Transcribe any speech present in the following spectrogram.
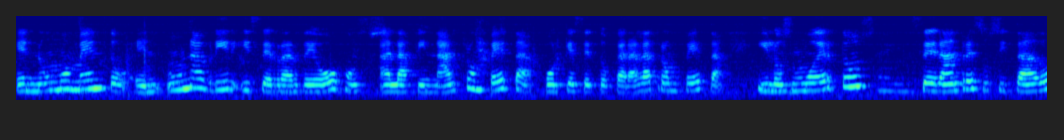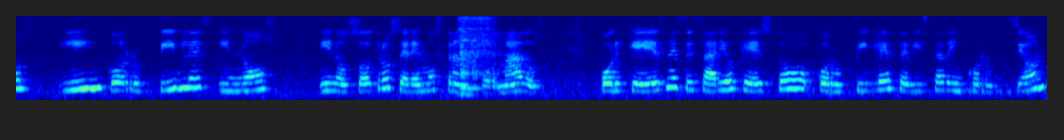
en un momento, en un abrir y cerrar de ojos, a la final trompeta, porque se tocará la trompeta y los muertos serán resucitados incorruptibles y, nos, y nosotros seremos transformados, porque es necesario que esto corruptible se vista de incorrupción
